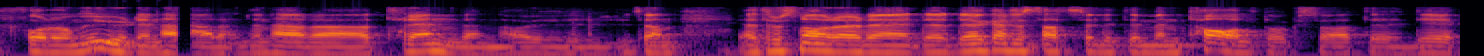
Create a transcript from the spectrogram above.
få dem ur den här, den här eh, trenden. Utan jag tror snarare det, det, det har kanske satt sig lite mentalt också att det, det,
